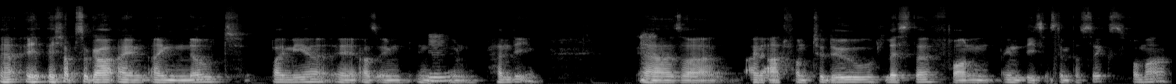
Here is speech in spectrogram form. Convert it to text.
Ja, ich, ich habe sogar ein, ein Note bei mir, äh, also im, in, mhm. im Handy, mhm. also eine Art von To-Do-Liste von in diesem Simple Six Format.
